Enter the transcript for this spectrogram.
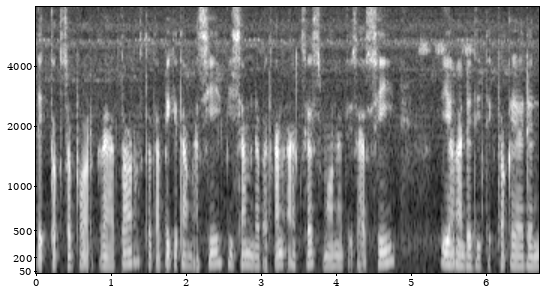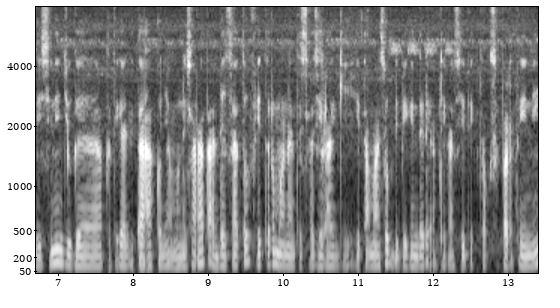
TikTok Support Creator, tetapi kita masih bisa mendapatkan akses monetisasi yang ada di TikTok ya. Dan di sini juga ketika kita akunnya memenuhi syarat ada satu fitur monetisasi lagi. Kita masuk di bikin dari aplikasi TikTok seperti ini.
